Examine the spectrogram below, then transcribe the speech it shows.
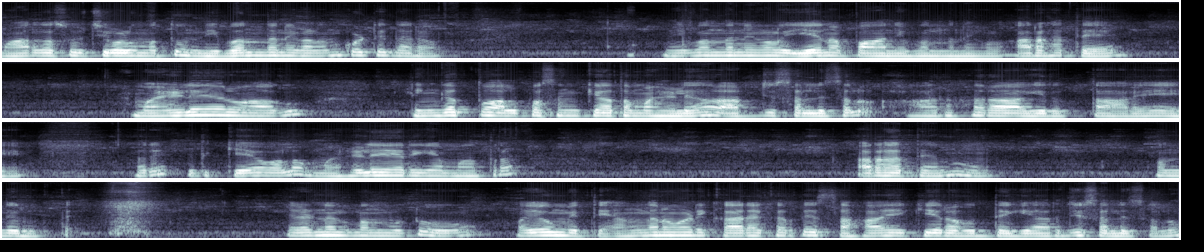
ಮಾರ್ಗಸೂಚಿಗಳು ಮತ್ತು ನಿಬಂಧನೆಗಳನ್ನು ಕೊಟ್ಟಿದ್ದಾರೆ. ನಿಬಂಧನೆಗಳು ಏನಪ್ಪ ನಿಬಂಧನೆಗಳು? ಅರ್ಹತೆ? ಮಹಿಳೆಯರು ಹಾಗೂ ಲಿಂಗತ್ವ ಅಲ್ಪಸಂಖ್ಯಾತ ಮಹಿಳೆಯರು ಅರ್ಜಿ ಸಲ್ಲಿಸಲು ಅರ್ಹರಾಗಿರುತ್ತಾರೆ. ಅಂದರೆ ಇದು ಕೇವಲ ಮಹಿಳೆಯರಿಗೆ ಮಾತ್ರ ಅರ್ಹತೆಯನ್ನು ಹೊಂದಿರುತ್ತೆ. ಎರಡನೇದು ಬಂದ್ಬಿಟ್ಟು ವಯೋಮಿತಿ, ಅಂಗನವಾಡಿ ಕಾರ್ಯಕರ್ತೆ ಸಹಾಯಕಿಯರ ಹುದ್ದೆಗೆ ಅರ್ಜಿ ಸಲ್ಲಿಸಲು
